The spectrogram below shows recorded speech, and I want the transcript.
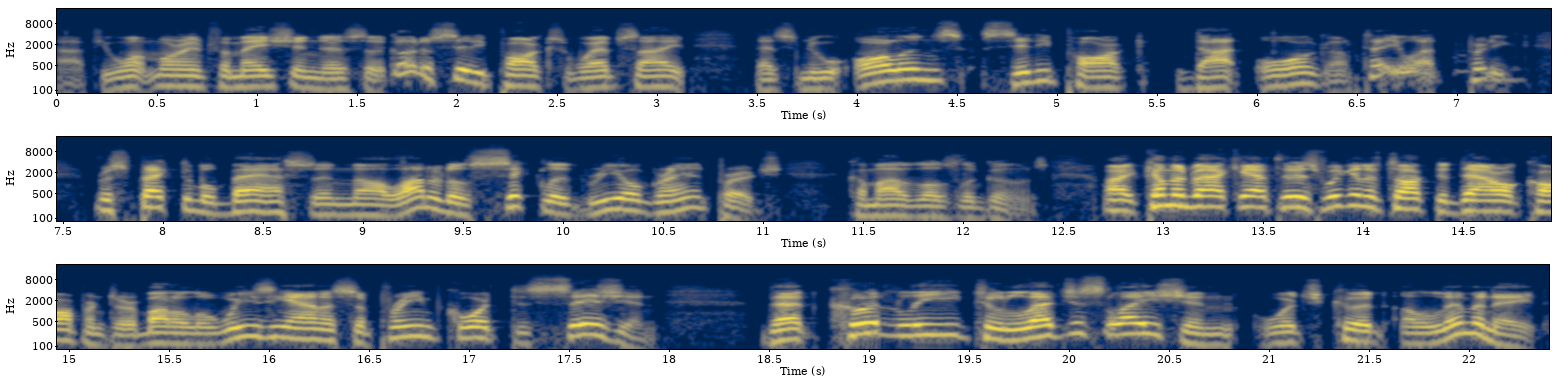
Uh, if you want more information, just uh, go to City Park's website. That's NewOrleansCityPark.org. I'll tell you what, pretty respectable bass and a lot of those cichlid Rio Grande perch come out of those lagoons. All right, coming back after this, we're going to talk to Daryl Carpenter about a Louisiana Supreme Court decision that could lead to legislation which could eliminate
